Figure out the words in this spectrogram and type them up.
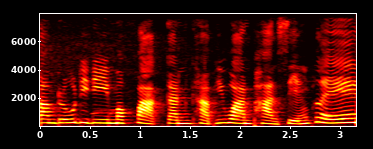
ค่ะช่วงนี้มีความรู้ดีๆ มาฝากกันค่ะพี่วานผ่านเสียงเพลง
